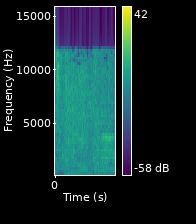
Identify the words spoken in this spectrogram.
es tu nombre.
